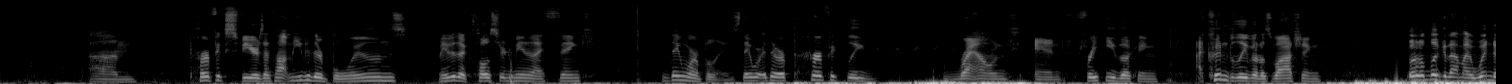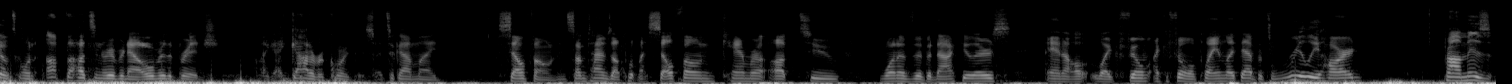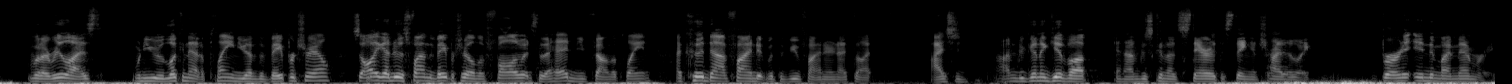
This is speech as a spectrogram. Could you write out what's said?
Um, perfect spheres. I thought maybe they're balloons. Maybe they're closer to me than I think. They weren't balloons. They were they were perfectly round and freaky looking. I couldn't believe what I was watching. But I'm looking out my window. It's going up the Hudson River now over the bridge. I'm like, I gotta record this. So I took out my cell phone, and sometimes I'll put my cell phone camera up to one of the binoculars, and I'll like film. I can film a plane like that, but it's really hard. Problem is, what I realized when you're looking at a plane, you have the vapor trail. So all you gotta do is find the vapor trail and then follow it to the head, and you found the plane. I could not find it with the viewfinder, and I thought I should. I'm gonna give up, and I'm just gonna stare at this thing and try to like burn it into my memory.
